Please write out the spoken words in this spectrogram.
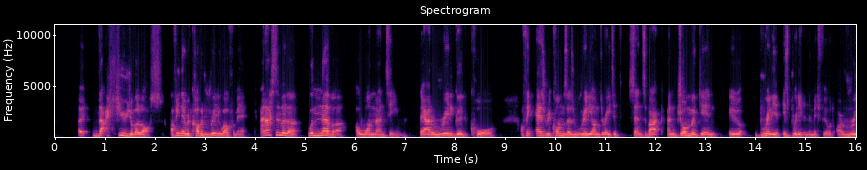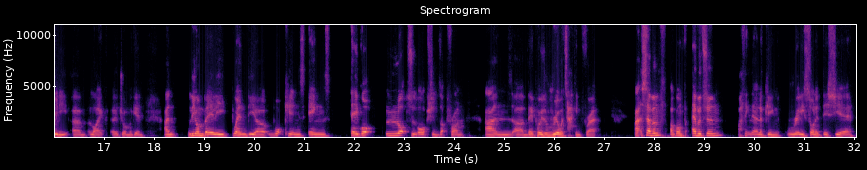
that huge of a loss. I think they recovered really well from it. And Aston Villa were never a one man team. They had a really good core. I think Ezri Konsa is really underrated centre back, and John McGinn is brilliant. Is brilliant in the midfield. I really um, like uh, John McGinn and Leon Bailey, Buendia, Watkins, Ings. They've got lots of options up front, and um, they pose a real attacking threat. At seventh, I've gone for Everton. I think they're looking really solid this year.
